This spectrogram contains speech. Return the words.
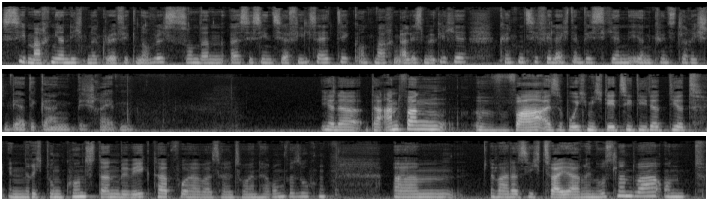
Sie machen ja nicht nur Graphic Novels, sondern äh, Sie sind sehr vielseitig und machen alles Mögliche. Könnten Sie vielleicht ein bisschen Ihren künstlerischen Werdegang beschreiben? Ja, der, der Anfang war, also wo ich mich dezidiert in Richtung Kunst dann bewegt habe, vorher war es halt so ein Herumversuchen, ähm, war, dass ich zwei Jahre in Russland war und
